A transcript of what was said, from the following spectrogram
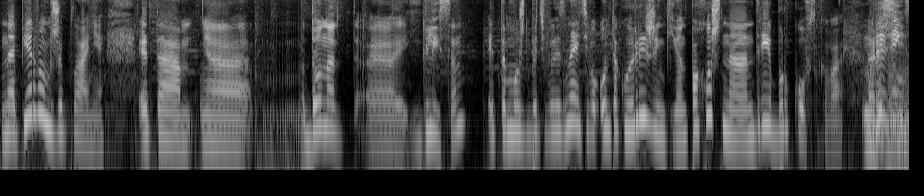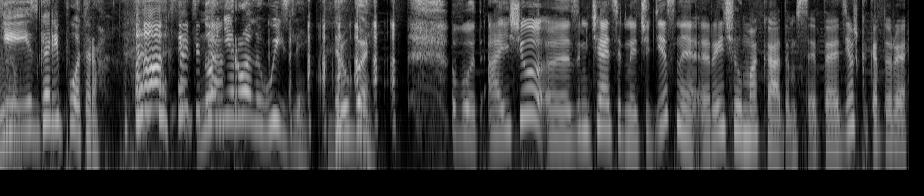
На первом же плане это э, Дональд э, Глисон. Это, может быть, вы знаете его, он такой рыженький, он похож на Андрея Бурковского. Рыженький из Гарри Поттера. Кстати, Но да. не Рон Уизли, другой. Вот. А еще э, замечательная, чудесная Рэйчел МакАдамс. Это девушка, которая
